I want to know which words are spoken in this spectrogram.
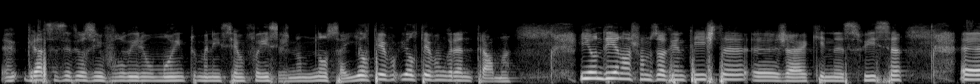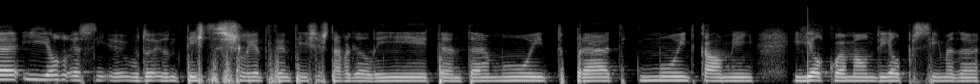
eh, graças a Deus, evoluíram muito, mas nem sempre foi isso. Não, não sei. Ele teve, ele teve um grande trauma. E um dia nós fomos ao dentista, eh, já aqui na Suíça, eh, e ele, assim, o dentista, excelente dentista, estava-lhe ali, tanta, muito prático, muito e ele com a mão dele por cima da,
